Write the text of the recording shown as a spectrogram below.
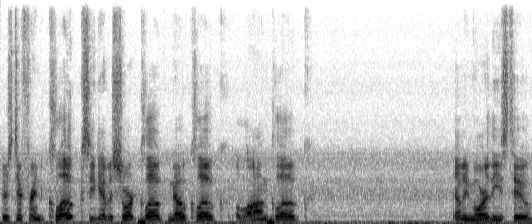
There's different cloaks. So you can have a short cloak, no cloak, a long cloak. There'll be more of these too.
